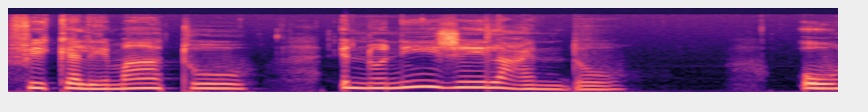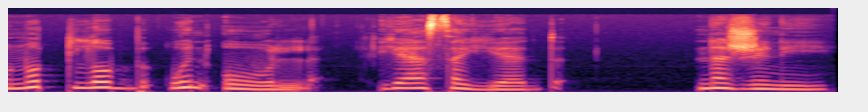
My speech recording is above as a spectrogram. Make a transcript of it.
في كلماته إنه نيجي لعنده. ونطلب ونقول يا سيد نجني.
